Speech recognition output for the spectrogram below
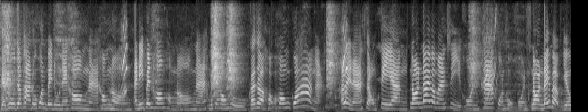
เดี๋ยวทูจะพาทุกคนไปดูในห้องนะ ห้องนอน อันนี้เป็นห้องของน้องนะ ไม่ใช่ห้องทูก็จะหห้องกว้างอะเท่าไหร่นะสองเตียง นอนได้ประมาณ 4 คน 5 คน 6 คน นอนได้แบบเยอะ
